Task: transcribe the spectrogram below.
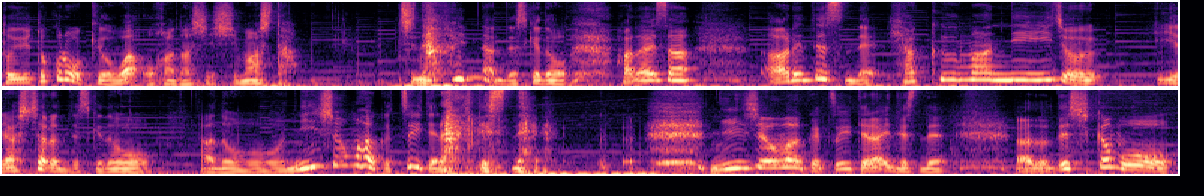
というところを今日はお話ししました。ちなみになんですけど、花井さん、あれですね、100万人以上いらっしゃるんですけど、あの認証マークついてないんですね。認証マークついてないんですね。あのでしかも、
